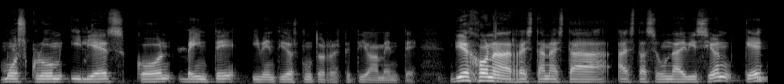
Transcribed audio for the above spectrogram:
Moskrum y Liers con 20 y 22 puntos respectivamente. 10 jornadas restan a esta, a esta segunda división que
